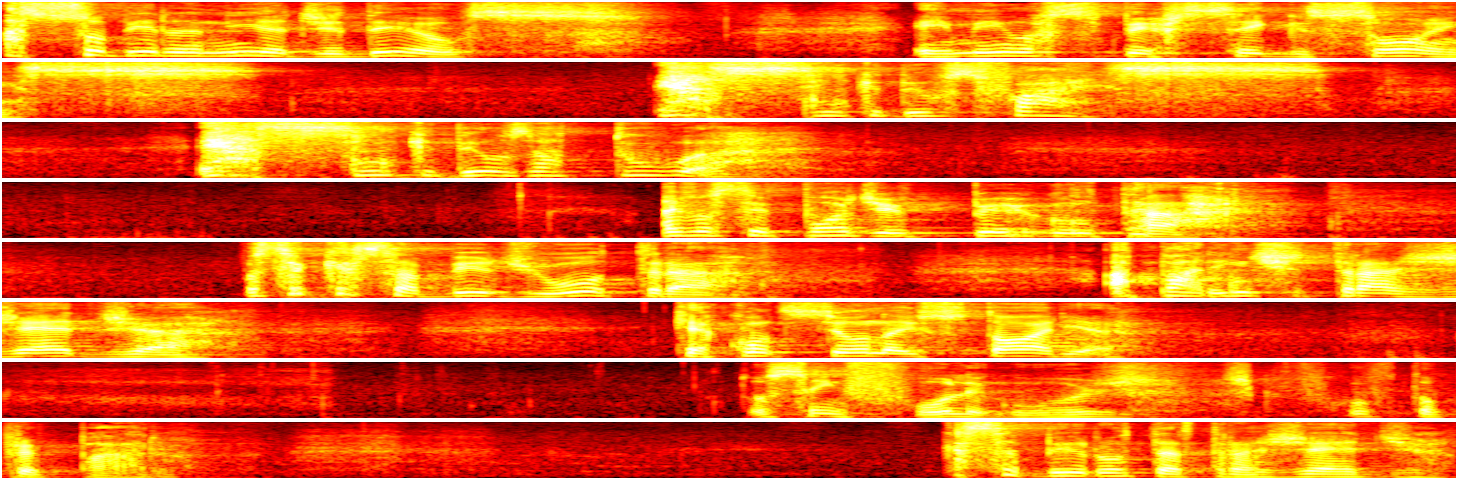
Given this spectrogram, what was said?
A soberania de Deus, em meio às perseguições, é assim que Deus faz, é assim que Deus atua. Aí você pode perguntar: você quer saber de outra aparente tragédia que aconteceu na história? Estou sem fôlego hoje, acho que estou preparo. Quer saber outra tragédia?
